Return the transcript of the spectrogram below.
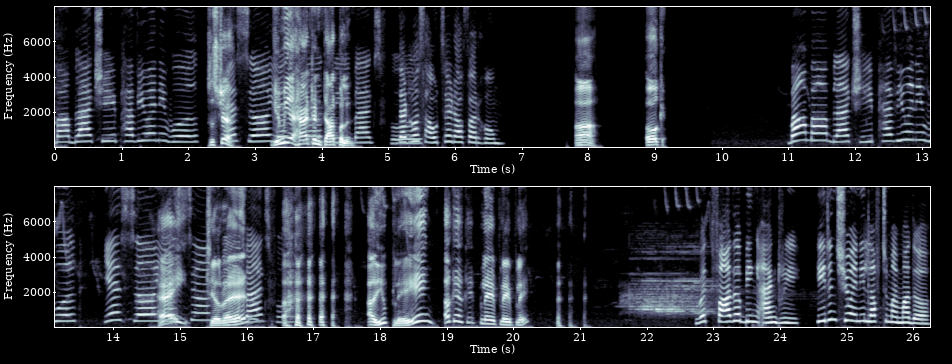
Baba, black sheep, have you any wool? Sister, Yes, sir. give me a hat and tarpaulin. Bags full. That was outside of our home. Ah, okay. Baba, black sheep, have you any wool? Yes, sir. Hey, yes, sir. children. bags full. Are you playing? Okay, okay. Play, play, play. With father being angry, he didn't show any love to my mother.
